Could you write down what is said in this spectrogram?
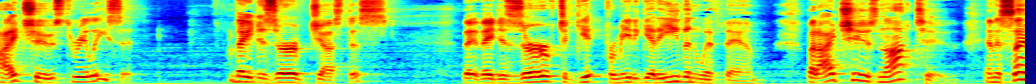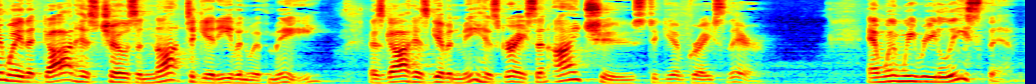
I choose to release it. They deserve justice. They, they deserve to get for me to get even with them, but I choose not to. In the same way that God has chosen not to get even with me, as God has given me His grace, then I choose to give grace there. And when we release them,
